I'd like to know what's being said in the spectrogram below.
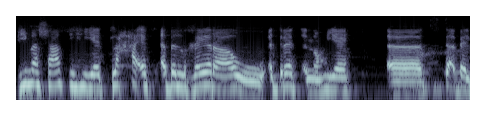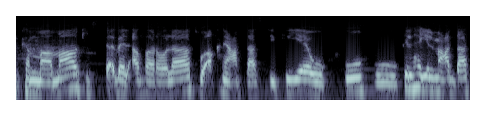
في مشافي هي تلحقت قبل غيرها وقدرت إنه هي آه، تستقبل كمامات وتستقبل افرولات وأقنعة بلاستيكية وكفوف وكل هي المعدات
